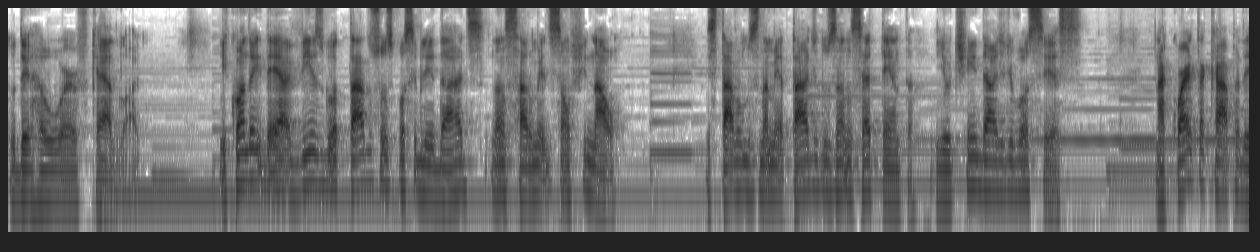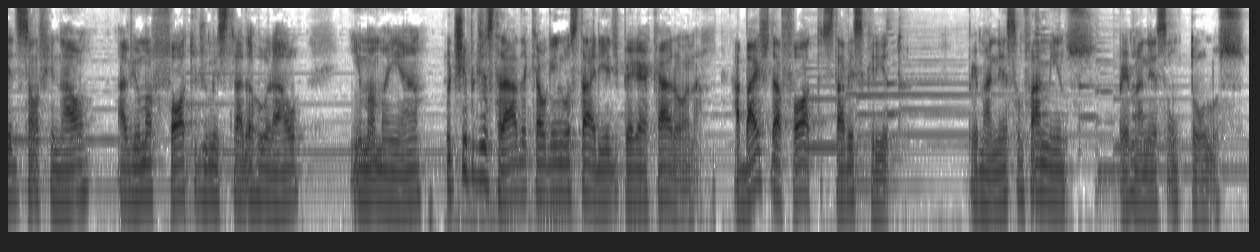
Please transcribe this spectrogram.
do The Whole Earth Catalog. E quando a ideia havia esgotado suas possibilidades, lançaram uma edição final. Estávamos na metade dos anos 70 e eu tinha a idade de vocês. Na quarta capa da edição final havia uma foto de uma estrada rural em uma manhã, o tipo de estrada que alguém gostaria de pegar carona. Abaixo da foto estava escrito: Permaneçam famintos, permaneçam tolos.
